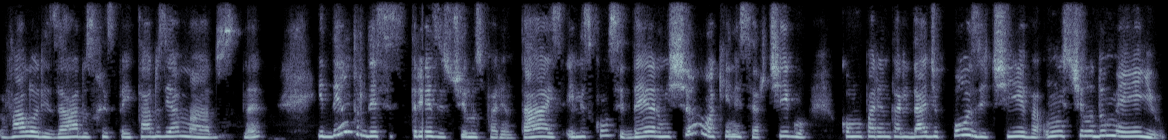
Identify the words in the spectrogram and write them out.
valorizados, respeitados e amados, né? E dentro desses três estilos parentais, eles consideram e chamam aqui nesse artigo como parentalidade positiva um estilo do meio,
